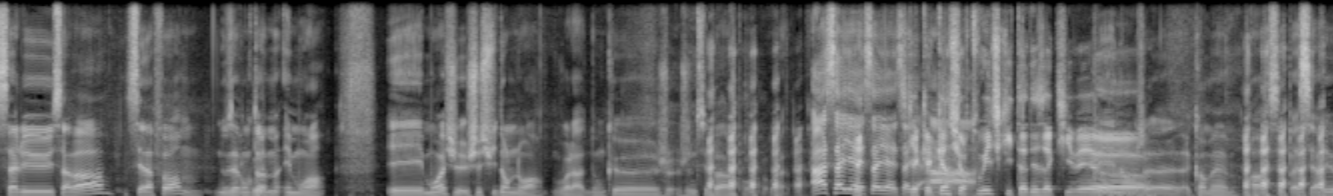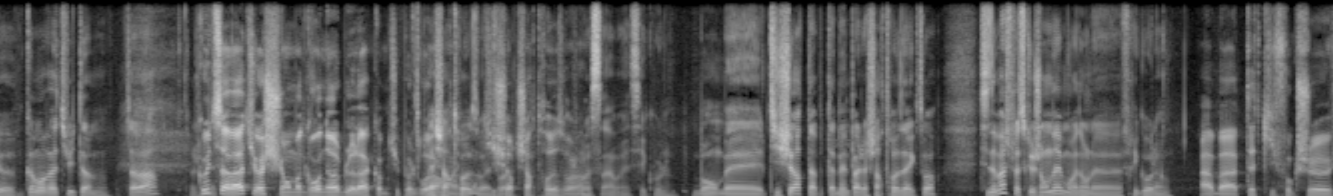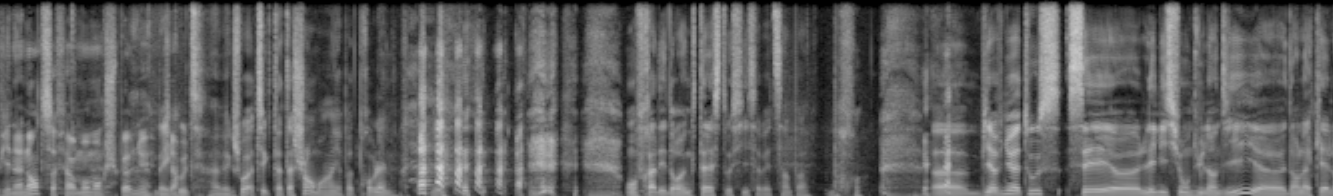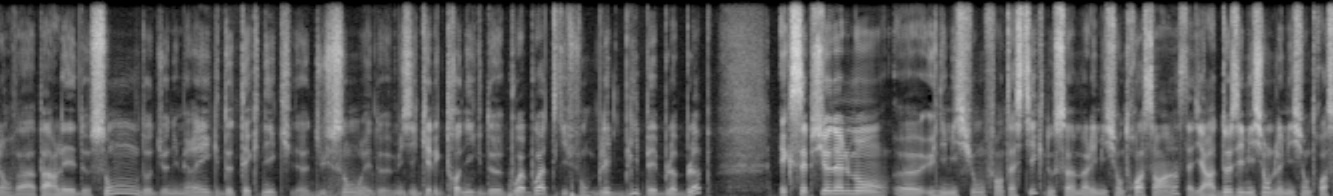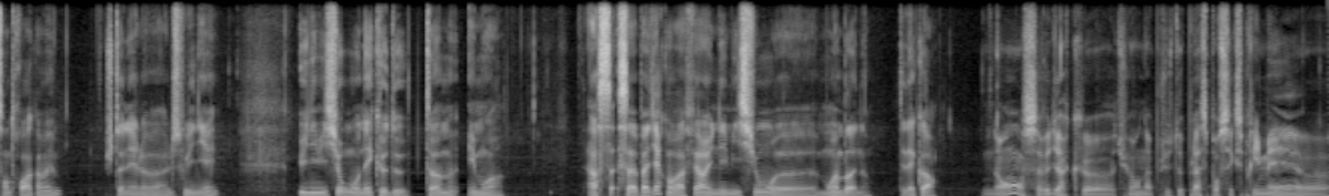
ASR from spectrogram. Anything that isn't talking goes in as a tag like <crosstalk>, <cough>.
Salut, ça va? C'est la forme? Nous avons Écoute. Tom et moi. Et moi, je, je suis dans le noir. Voilà, donc euh, je, je ne sais pas. pour- voilà. <laughs> Ah, ça y est, ça y est, ça y est. qu'il y a quelqu'un Ah. sur Twitch qui t'a désactivé Oui, euh, non, je- quand même. Ah, c'est pas sérieux. Comment vas-tu, Tom? Ça va? Écoute, ça va, tu vois, je suis en mode Grenoble là, comme tu peux le voir. Chartreuse, avec mon ouais, je T-shirt chartreuse, Je voilà. vois ça, ouais, c'est cool. Bon, ben, t-shirt, t'as même pas la chartreuse avec toi? C'est dommage parce que j'en ai, moi, dans le frigo, là. Ah bah peut-être qu'il faut que je vienne à Nantes, ça fait un moment que je suis pas venu. Bah Tiens. écoute, avec joie, tu sais que t'as ta chambre, il n'y a pas de problème. <laughs> <laughs> On fera des drunk tests aussi, ça va être sympa. Bon. Euh, bienvenue à tous, c'est euh, l'émission du lundi euh, dans laquelle on va parler de son, d'audio numérique, de technique du son et de musique électronique, de bois-boîte qui font blip blip et blop blop. Exceptionnellement, euh, une émission fantastique. Nous sommes à l'émission 301, c'est-à-dire à deux émissions de l'émission 303 quand même. Je tenais à le souligner. Une émission où on n'est que deux, Tom et moi. Alors ça, ça veut pas dire qu'on va faire une émission euh, moins bonne. T'es d'accord? Non, ça veut dire que tu vois, on a plus de place pour s'exprimer, euh,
